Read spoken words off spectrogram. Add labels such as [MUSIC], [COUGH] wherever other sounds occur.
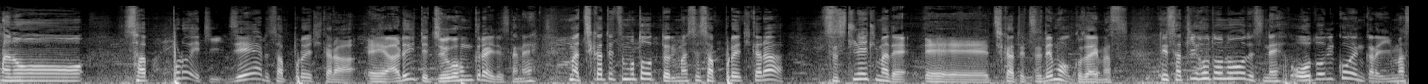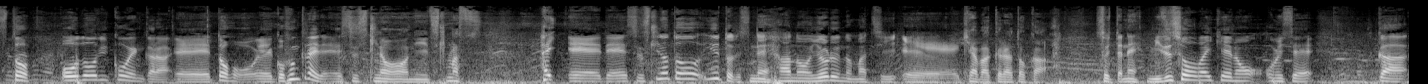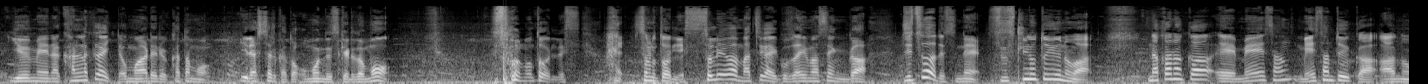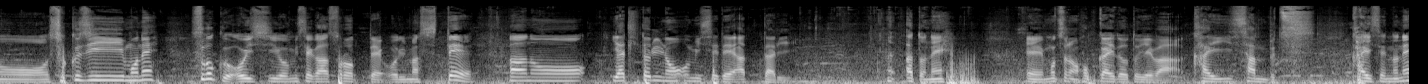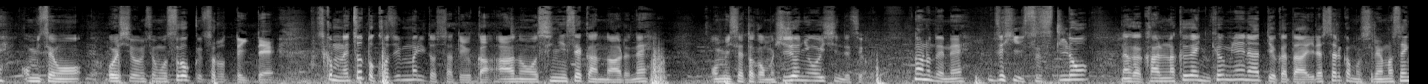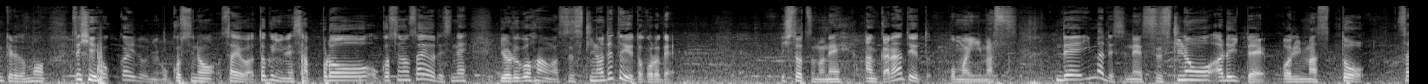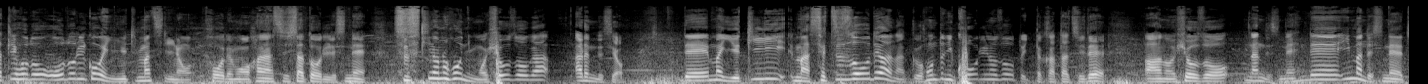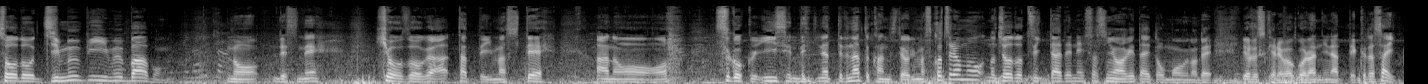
あのー札幌駅 JR 札幌駅から、えー歩いて15分くらいですかね、まあ、地下鉄も通っておりまして札幌駅からすすきの駅まで、えー地下鉄でもございます。で先ほどのですね大通公園から言いますと大通公園から、えー徒歩、えー5分くらいですすきのに着きます。はい、えー、で、すすきのというとですね、あの、夜の街、えーキャバクラとか、そういったね、水商売系のお店が有名な歓楽街って思われる方もいらっしゃるかと思うんですけれども、その通りです。はい、その通りです。それは間違いございませんが、実はですね、すすきのというのは、なかなか、えー名産？名産というか、あのー食事もね、すごく美味しいお店が揃っておりまして、あのー焼き鳥のお店であったり、あとね、えもちろん北海道といえば海産物海鮮のねお店も美味しいお店もすごく揃っていてしかもねちょっとこじんまりとしたというかあの老舗感のあるねお店とかも非常に美味しいんですよ。なのでねぜひすすきのなんか歓楽街に興味ないなっていう方いらっしゃるかもしれませんけれどもぜひ北海道にお越しの際は特にね札幌お越しの際はですね夜ご飯はすすきのでというところで一つのね案かなというと思います。で今ですねすすきのを歩いておりますと先ほど大通公園雪まつりの方でもお話しした通りですねすすきのの方にも氷像があるんですよ。で、まあ、雪、まあ、雪像ではなく本当に氷の像といった形であの氷像なんですね。で今ですねちょうどジムビームバーボンのですね表像が立っていましてあのーすごくいい宣伝になってるなと感じております。こちらも後ほどツイッターでね写真を上げたいと思うのでよろしければご覧になってください。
